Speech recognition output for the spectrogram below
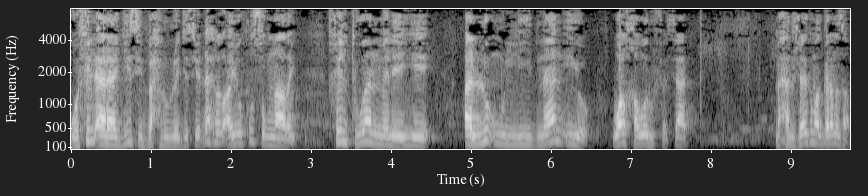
Wa fi larajisi baxrurajasya dhexdood ayuu ku sugnaaday. Khiltu waan maleeye allu'mu liibnaan iyo walkhawaru fasaad maxalushaahidka maad garanaysaa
